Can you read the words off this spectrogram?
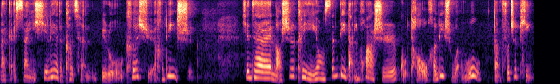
来改善一系列的课程，比如科学和历史。现在，老师可以用 3D 打印化石、骨头和历史文物等复制品。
